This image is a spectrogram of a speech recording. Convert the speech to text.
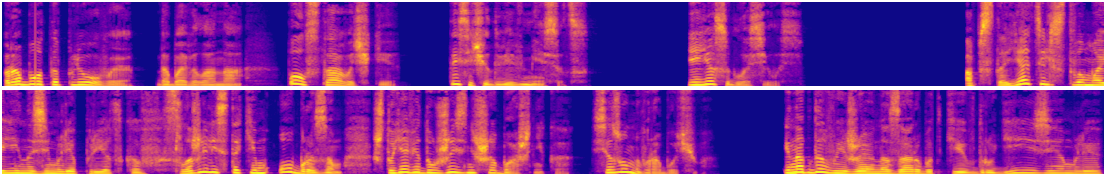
«Работа плевая», — добавила она, — «полставочки, тысячи две в месяц». И я согласилась. Обстоятельства мои на земле предков сложились таким образом, что я веду жизнь шабашника, сезонного рабочего. Иногда выезжаю на заработки в другие земли,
